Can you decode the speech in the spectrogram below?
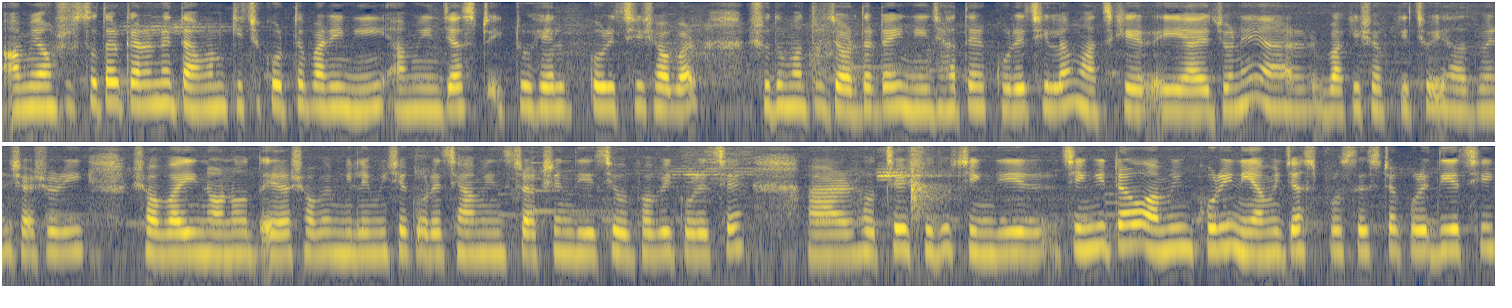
আমি অসুস্থতার কারণে তেমন কিছু করতে পারিনি। আমি জাস্ট একটু হেল্প করেছি সবার। শুধুমাত্র জর্দাটাই নিজ হাতে করেছিলাম আজকের এই আয়োজনে। আর বাকি সব কিছুই হাজব্যান্ড শাশুড়ি, সবাই, ননদ, এরা সবাই মিলেমিশে করেছে। আমি ইনস্ট্রাকশন দিয়েছি, ওইভাবেই করেছে। আর হচ্ছে শুধু চিংড়ির, চিংড়িটাও আমি করিনি, আমি জাস্ট প্রসেসটা করে দিয়েছি।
